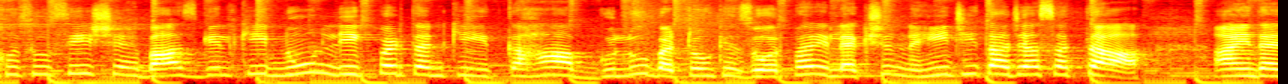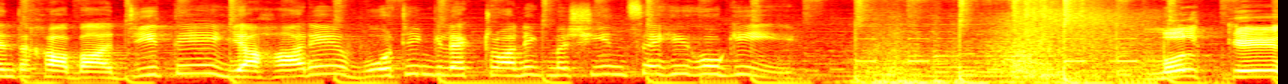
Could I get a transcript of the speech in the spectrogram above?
خصوصی شہباز گل کی نون لیگ پر تنقید، کہا اب گلو بٹوں کے زور پر الیکشن نہیں جیتا جا سکتا۔ آئندہ انتخابات جیتے یا ہارے ووٹنگ الیکٹرانک مشین سے ہی ہوگی۔ ملک کے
